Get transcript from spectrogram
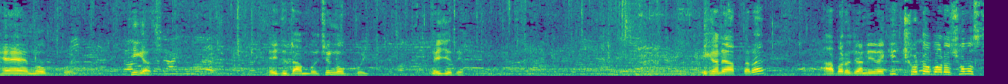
হ্যাঁ নব্বই। ঠিক আছে। এই যে দাম বলছে নব্বই। এই যে দেখুন। এখানে আপনারা আবারও জানিয়ে রাখি ছোট বড় সমস্ত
